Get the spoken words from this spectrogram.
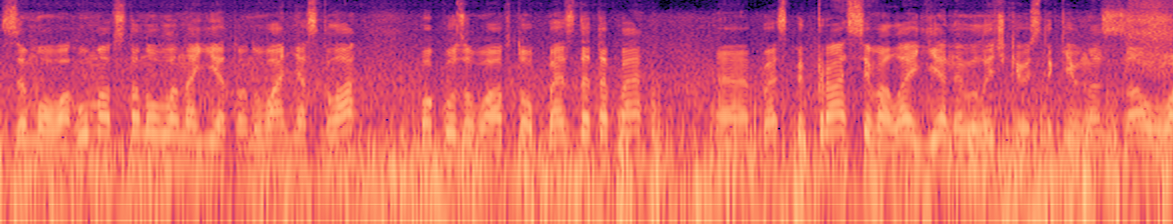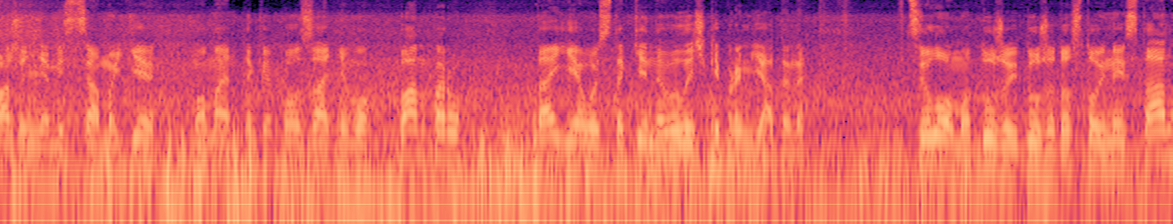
зимова гума встановлена, є тонування скла. По кузову авто без ДТП, е, без підкрасів, але є невеличкі ось такі у нас зауваження місцями. Є моментики по задньому бамперу та є ось такі невеличкі прим'ятини. В цілому дуже і дуже достойний стан.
